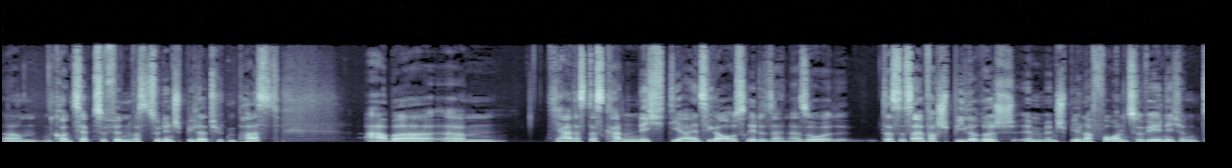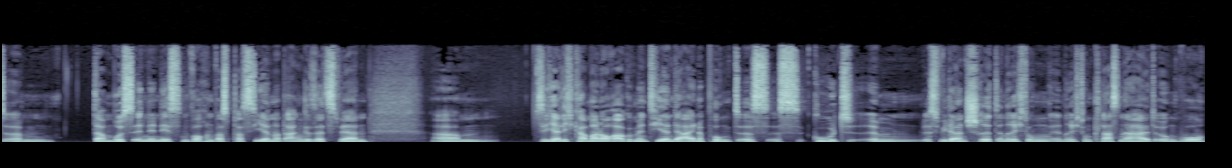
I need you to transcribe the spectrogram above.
ähm, ein Konzept zu finden, was zu den Spielertypen passt. Aber ähm, ja, das, das kann nicht die einzige Ausrede sein. Also das ist einfach spielerisch im, im Spiel nach vorne zu wenig und ähm, da muss in den nächsten Wochen was passieren und angesetzt werden. Ähm, sicherlich kann man auch argumentieren, der eine Punkt ist, ist gut, ähm, ist wieder ein Schritt in Richtung, in Richtung Klassenerhalt irgendwo.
